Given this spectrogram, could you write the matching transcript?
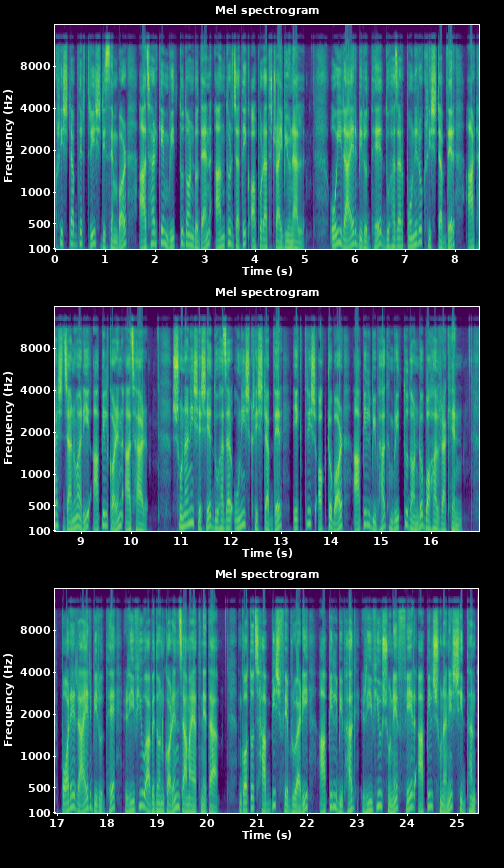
খ্রিস্টাব্দের ৩০ ডিসেম্বর আজহারকে মৃত্যুদণ্ড দেন আন্তর্জাতিক অপরাধ ট্রাইব্যুনাল। ওই রায়ের বিরুদ্ধে দুহাজার পনেরো খ্রিস্টাব্দের আঠাশ জানুয়ারি আপিল করেন আজহার। শুনানি শেষে দুহাজার উনিশ খ্রিস্টাব্দের একত্রিশ অক্টোবর আপিল বিভাগ মৃত্যুদণ্ড বহাল রাখেন। পরে রায়ের বিরুদ্ধে রিভিউ আবেদন করেন জামায়াত নেতা। গত ২৬ ফেব্রুয়ারি আপিল বিভাগ রিভিউ শুনে ফের আপিল শুনানির সিদ্ধান্ত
